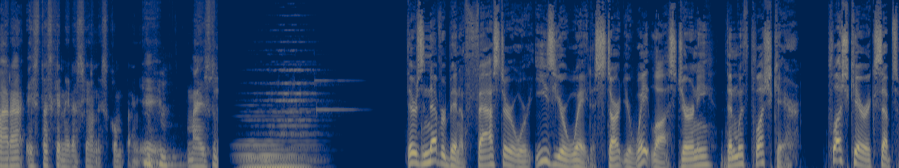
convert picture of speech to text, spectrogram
para estas generaciones, eh, maestros. There's never been a faster or easier way to start your weight loss journey than with PlushCare. PlushCare accepts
